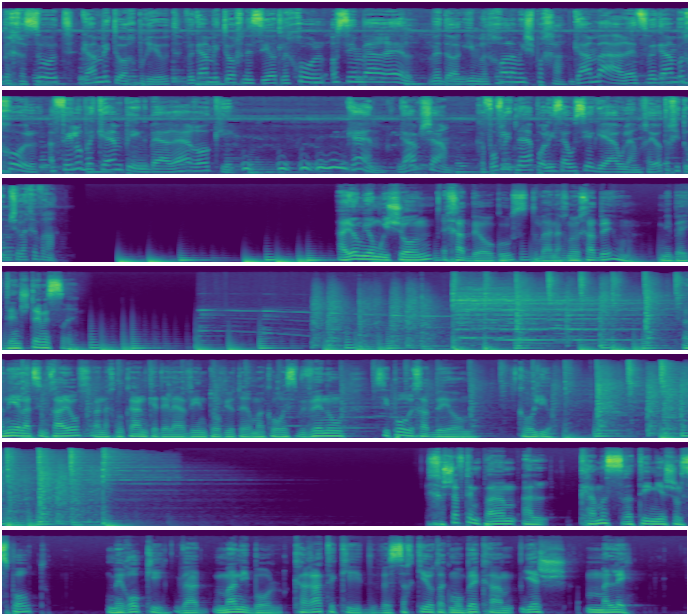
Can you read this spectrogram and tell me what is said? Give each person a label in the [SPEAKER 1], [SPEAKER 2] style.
[SPEAKER 1] בחסות, גם ביטוח בריאות וגם ביטוח נסיעות לחו"ל עושים בהראל, ודואגים לכל המשפחה, גם בארץ וגם בחו"ל, אפילו בקמפינג בערי הרוקי. כן, גם שם, כפוף לתנאי הפוליסה וסייגיה ולהנחיות החיתום של החברה.
[SPEAKER 2] היום יום ראשון, 1 באוגוסט, ואנחנו 1 ביום, מבית N12. אני אלעד שמחיוף, ואנחנו כאן כדי להבין טוב יותר מה קורה סביבנו, סיפור אחד ביום, כל יום. חשבתם פעם על כמה סרטים יש על ספורט? מרוקי ועד מאניבול, קראטה קיד ושחקי אותה כמו בקאם, יש מלא.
